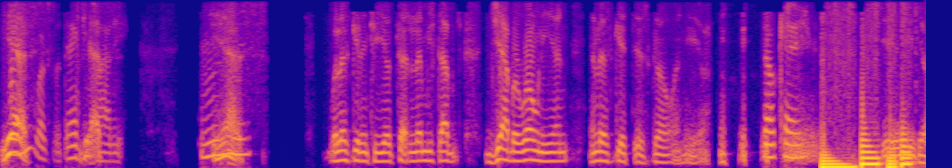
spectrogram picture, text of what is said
Yeah, yes, he works with everybody. yes. Mhm. Well, let's get into your cut. Let me stop jabberoniing and let's get this going here. Okay. Here we go.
